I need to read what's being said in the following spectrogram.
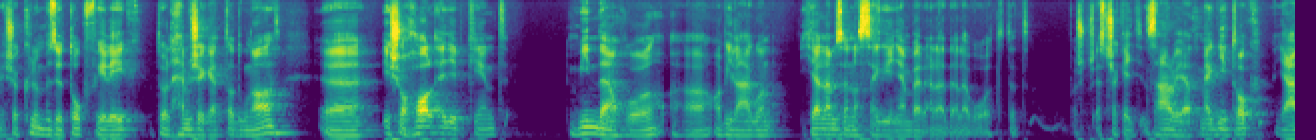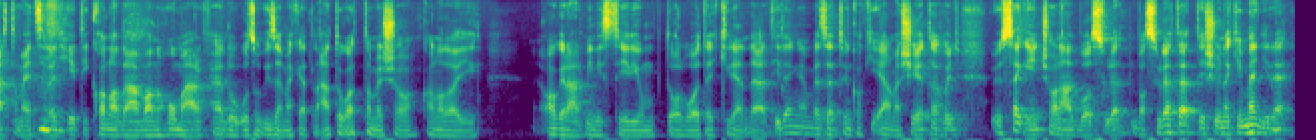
és a különböző tokféléktől hemzsegett a Duna, és a hal egyébként mindenhol a világon jellemzően a szegény ember eledele volt. Tehát most ez csak egy záróját megnyitok. Jártam egyszer egy héti Kanadában, homár feldolgozó üzemeket látogattam, és a kanadai Agrárminisztériumtól volt egy kirendelt idegenvezetőnk, aki elmesélte, hogy ő szegény családból szület, született, és ő neki mennyire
